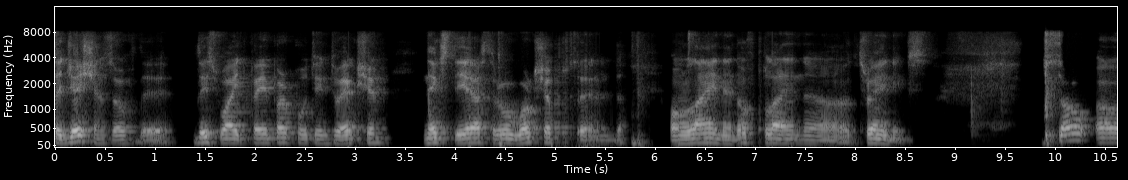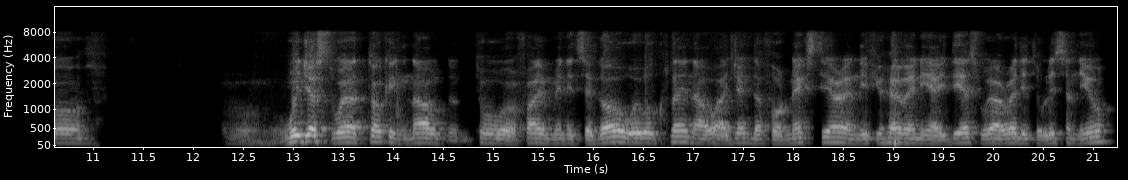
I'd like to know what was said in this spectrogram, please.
suggestions of the this white paper put into action next year through workshops and online and offline uh, trainings. So uh, we just were talking now two or five minutes ago. We will plan our agenda for next year, and if you have any ideas, we are ready to listen to you.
